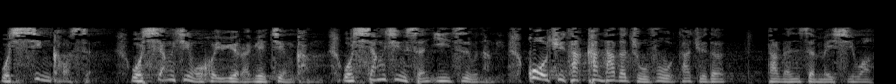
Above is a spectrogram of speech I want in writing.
我信靠神，我相信我会越来越健康，我相信神医治能力。”过去他看他的祖父，他觉得。他人生没希望。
